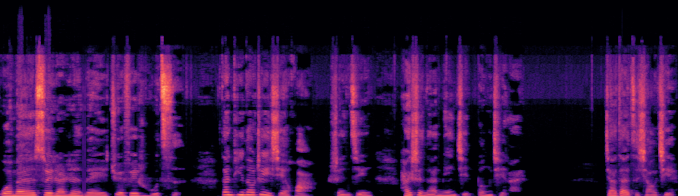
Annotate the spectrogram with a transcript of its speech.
我们虽然认为绝非如此，但听到这些话，神经还是难免紧绷起来。加代子小姐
